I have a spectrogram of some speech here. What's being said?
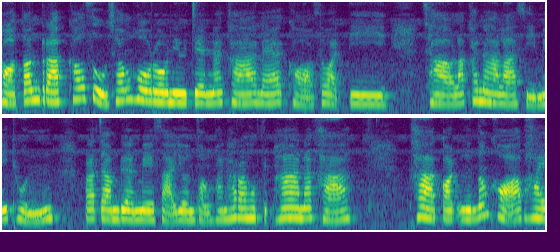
ขอต้อนรับเข้าสู่ช่องโฮโรนิวเจนนะคะ และขอสวัสดี ชาวลัคนาราศีมิถุน ประจำเดือนเมษายน 2565 นะคะ ค่ะก่อนอื่นต้องขออภัย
